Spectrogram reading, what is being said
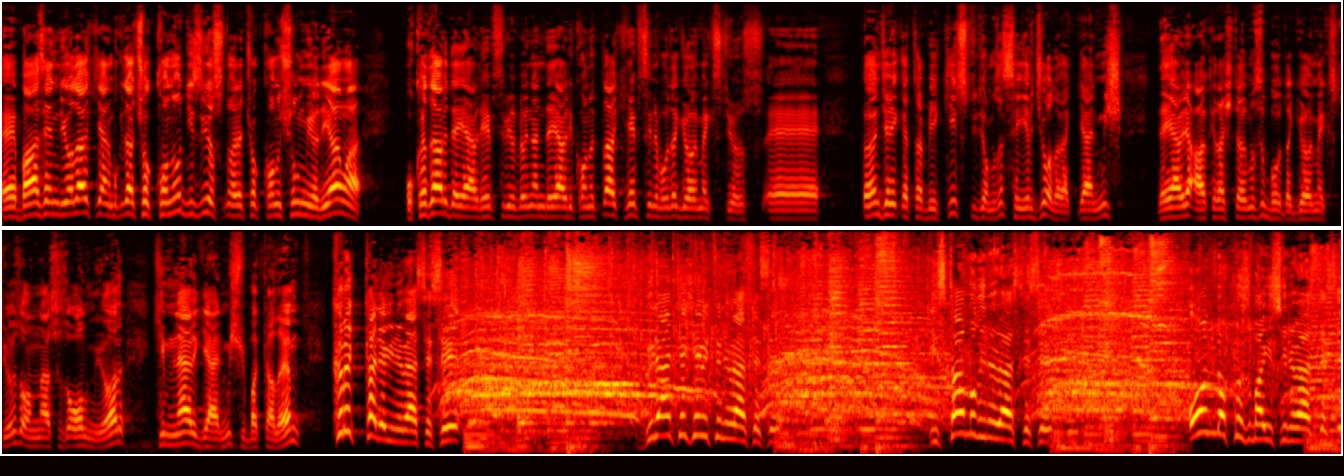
Ee, bazen diyorlar ki yani bu kadar çok konuğu diziyorsun öyle çok konuşulmuyor diye ama o kadar değerli, hepsi birbirinden değerli konuklar ki hepsini burada görmek istiyoruz. Ee, öncelikle tabii ki stüdyomuza seyirci olarak gelmiş değerli arkadaşlarımızı burada görmek istiyoruz. Onlarsız olmuyor. Kimler gelmiş bir bakalım. Kırıkkale Üniversitesi, Bülent Ecevit Üniversitesi, İstanbul Üniversitesi, 19 Mayıs Üniversitesi,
